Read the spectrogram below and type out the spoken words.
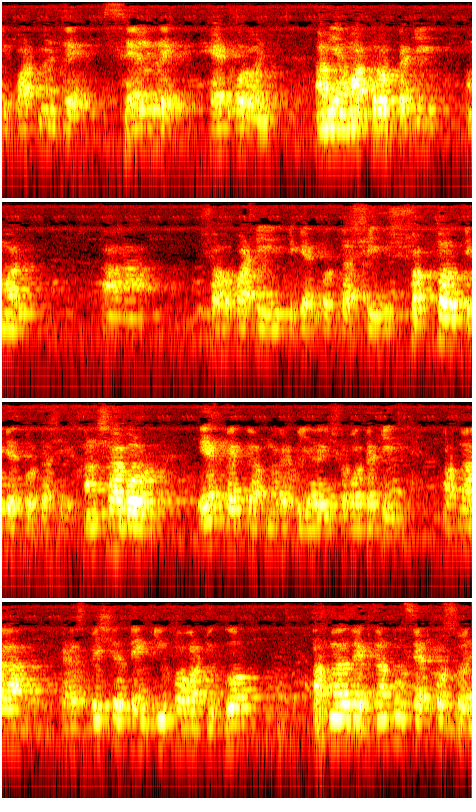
ডিপার্টমেন্টে সেল রে হেড করেন আমি আমার তরফ থেকে আমার সহপাঠী টিকেট প্রত্যাশী শক্ত টিকেট প্রত্যাশী খান সাহেবর এক বাক্যে আপনারা হইয়ার এই সভা থেকে। আপনারা একটা স্পেশাল থ্যাংক ইউ পাওয়ার যোগ্য। আপনারা যে এক্সাম্পল সেট করছেন,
